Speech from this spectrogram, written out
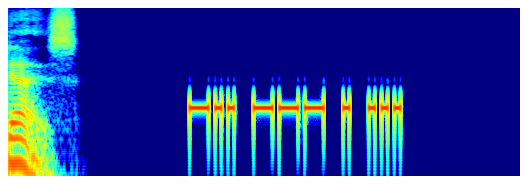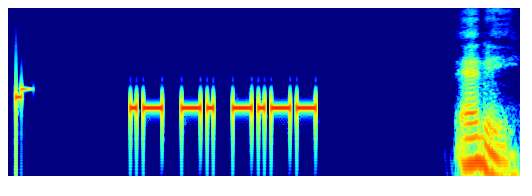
Does. Any.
